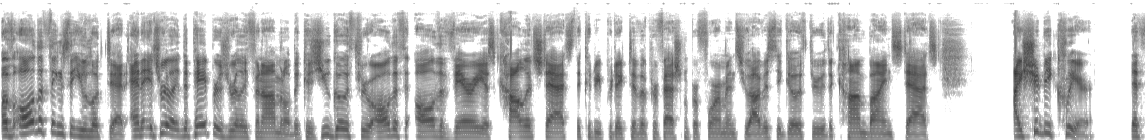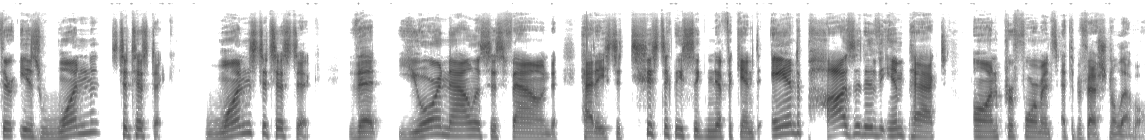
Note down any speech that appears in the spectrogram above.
of all the things that you looked at and it's really the paper is really phenomenal because you go through all the all the various college stats that could be predictive of professional performance. You obviously go through the combine stats. I should be clear that there is one statistic one statistic that your analysis found had a statistically significant and positive impact on performance at the professional level.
